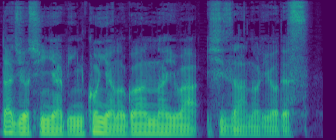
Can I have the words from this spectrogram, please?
ラジオ深夜便今夜のご案内は石澤則夫です。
